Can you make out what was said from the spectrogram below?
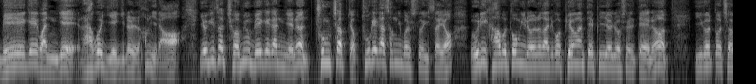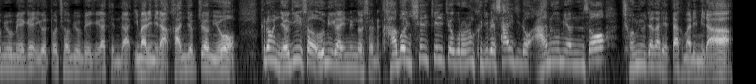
매개 관계라고 얘기를 합니다. 여기서 점유 매개 관계는 중첩적 두 개가 성립할 수도 있어요. 을이 갑의 동의를 얻어가지고 병한테 빌려줬을 때는 이것도 점유 매개, 이것도 점유 매개가 된다 이 말입니다. 간접 점유. 그러면 여기서 의미가 있는 것은 갑은 실질적으로는 그 집에 살지도 않으면서 점유자가 됐다 그 말입니다.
